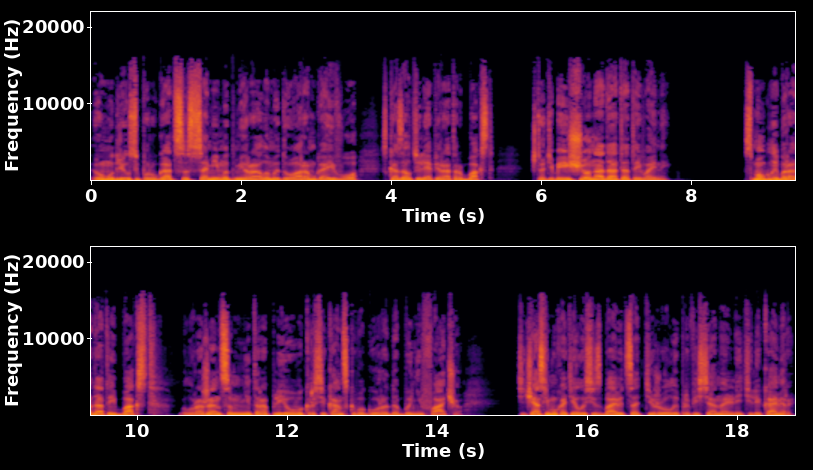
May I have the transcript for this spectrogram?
ты умудрился поругаться с самим адмиралом Эдуаром Гайво», — сказал телеоператор Бакст. «Что тебе еще надо от этой войны?» Смуглый бородатый Бакст был уроженцем неторопливого корсиканского города Бонифачо. Сейчас ему хотелось избавиться от тяжелой профессиональной телекамеры,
